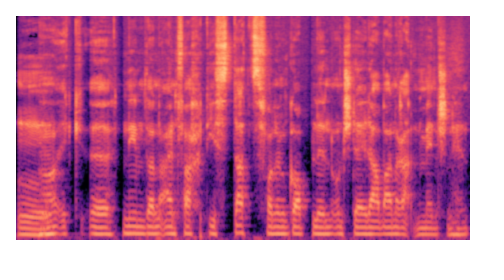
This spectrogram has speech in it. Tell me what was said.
Mhm. Ja, ich äh, nehme dann einfach die Stats von einem Goblin und stelle da aber einen Rattenmenschen hin.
